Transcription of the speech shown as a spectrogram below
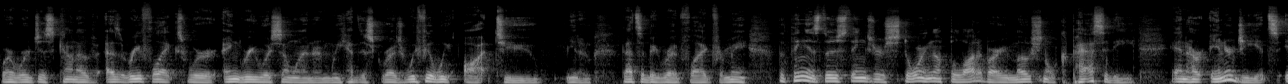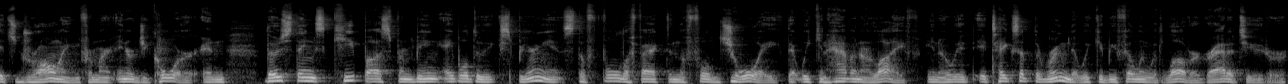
where we're just kind of, as a reflex, we're angry with someone and we have this grudge, we feel we ought to you know that's a big red flag for me. The thing is those things are storing up a lot of our emotional capacity and our energy. It's it's drawing from our energy core. And those things keep us from being able to experience the full effect and the full joy that we can have in our life. You know it, it takes up the room that we could be filling with love or gratitude or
